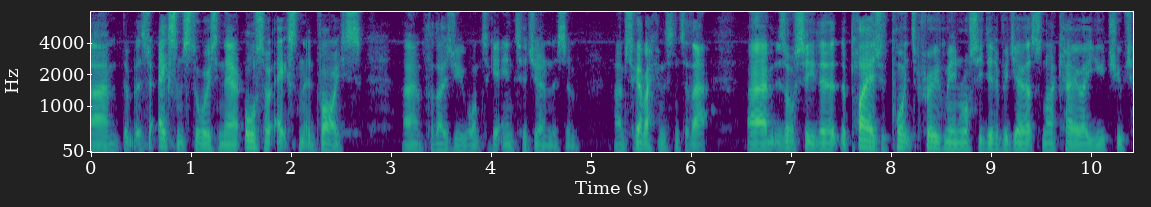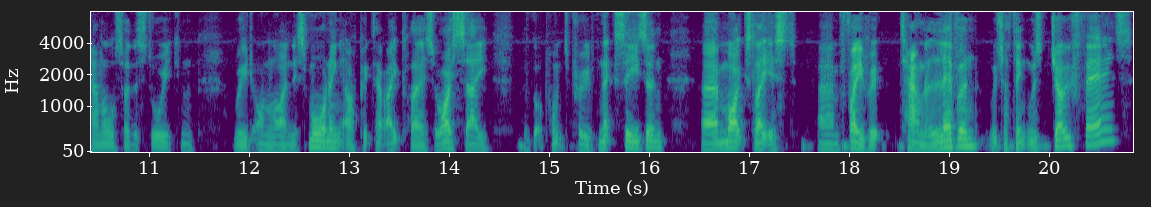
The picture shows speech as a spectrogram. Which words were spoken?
Um, there- there's excellent stories in there, also excellent advice um, for those of you who want to get into journalism. Um, so go back and listen to that. Um, there's obviously the, the players with points to prove. Me and Rossi did a video that's on our KOA YouTube channel. Also, the story you can read online this morning. I've picked out eight players who I say have got a point to prove next season. Uh, Mike's latest um, favourite town 11, which I think was Joe Fairs,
